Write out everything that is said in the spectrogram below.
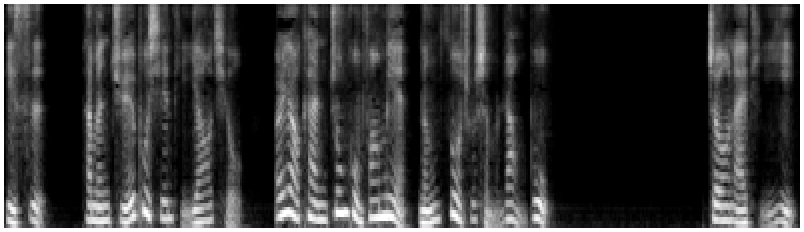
第四，他们绝不先提要求，而要看中共方面能做出什么让步。周恩来提议，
